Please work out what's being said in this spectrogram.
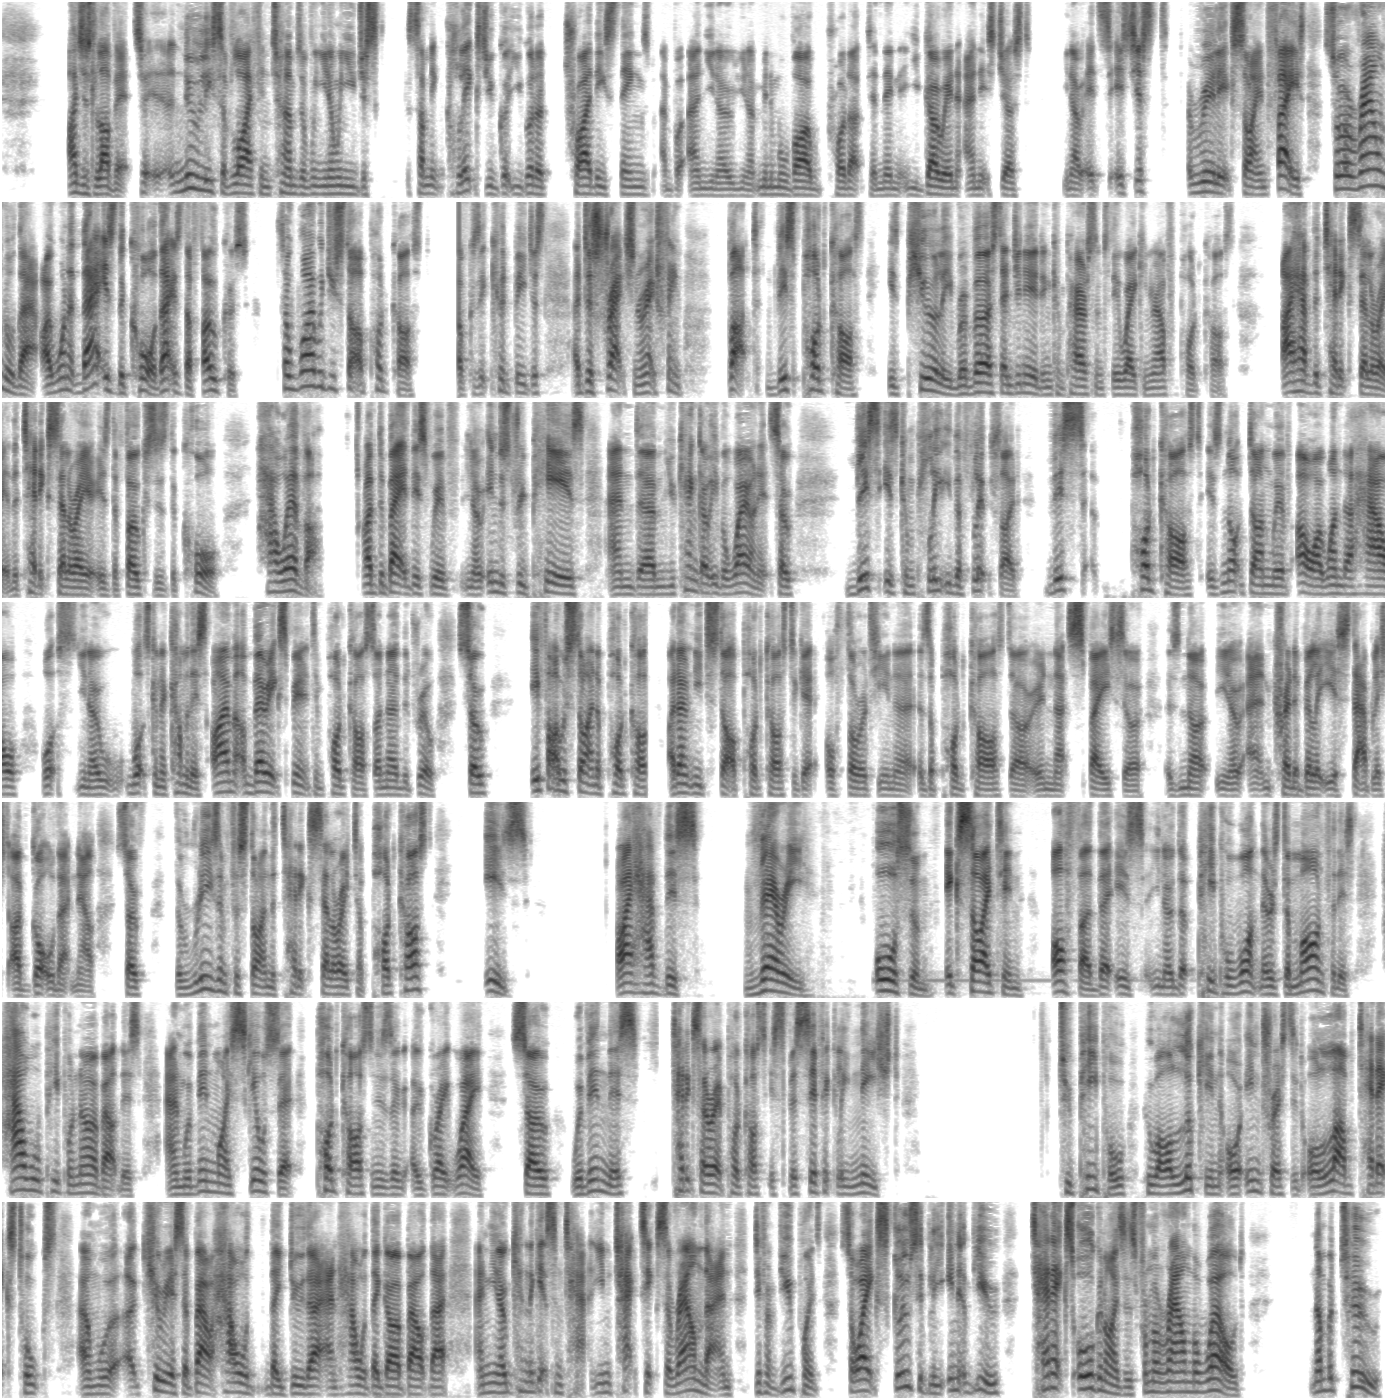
I just love it. So a new lease of life in terms of when you know when you just something clicks, you've got you got to try these things, uh, and, and you know you know minimal viable product, and then you go in and it's just you know it's it's just a really exciting phase. So around all that, I want it. That is the core. That is the focus. So why would you start a podcast? Because it could be just a distraction or extra thing. But this podcast is purely reverse engineered in comparison to the Awaken Your Alpha podcast. I have the TED Accelerator. The TED Accelerator is the focus, is the core. However, I've debated this with you know industry peers, and um, you can go either way on it. So this is completely the flip side. This podcast is not done with oh, I wonder how what's you know what's going to come of this. I'm, I'm very experienced in podcasts. I know the drill. So if i was starting a podcast i don't need to start a podcast to get authority in a, as a podcaster or in that space or as no you know and credibility established. I've got all that now. So the reason for starting the ted accelerator podcast is i have this very awesome exciting offer that is you know that people want there is demand for this. How will people know about this? And within my skill set podcasting is a, a, great way. So within this ted accelerate podcast is specifically niched to people who are looking or interested or love TEDx talks and were uh, curious about how they do that and how would they go about that and you know can they get some ta- you know, tactics around that and different viewpoints. So I exclusively interview TEDx organizers from around the world. Number two,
